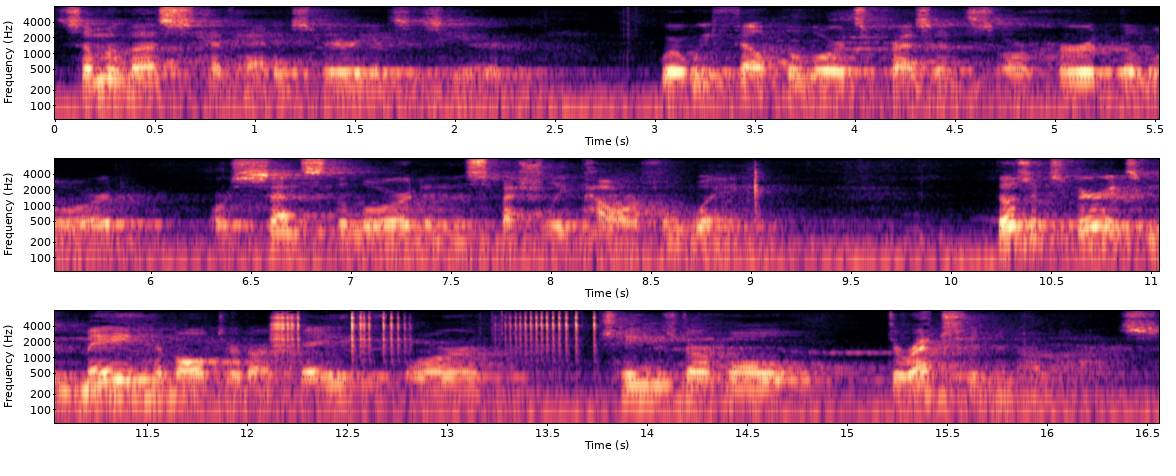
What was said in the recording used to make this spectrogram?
Some of us have had experiences here where we felt the Lord's presence or heard the Lord or sensed the Lord in an especially powerful way. Those experiences may have altered our faith or changed our whole direction in our lives,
